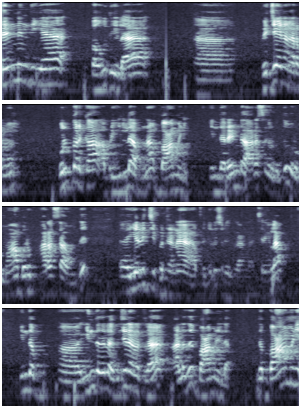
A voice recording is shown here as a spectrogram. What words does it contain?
தென்னிந்திய பகுதியில் விஜயநகரமும் குல்பர்கா அப்படி இல்லை அப்படின்னா பாமினி. இந்த ரெண்டு அரசுகள் வந்து ஒரு மாபெரும் அரசா வந்து எழுச்சி பெற்றன அப்படின்னு சொல்லி சொல்லியிருக்காங்க சரிங்களா? இந்த இந்த இதுல விஜயநகரத்துல அல்லது பாமினியில் இந்த பாமினி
